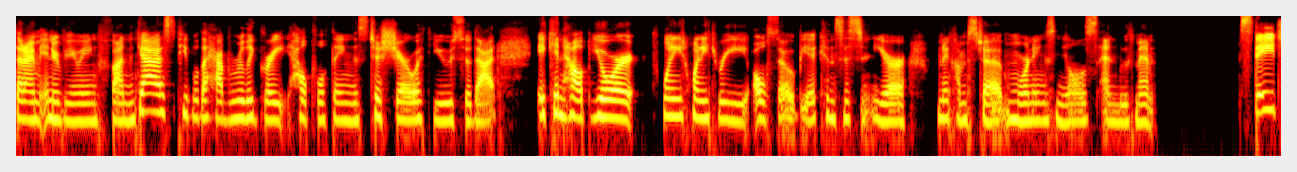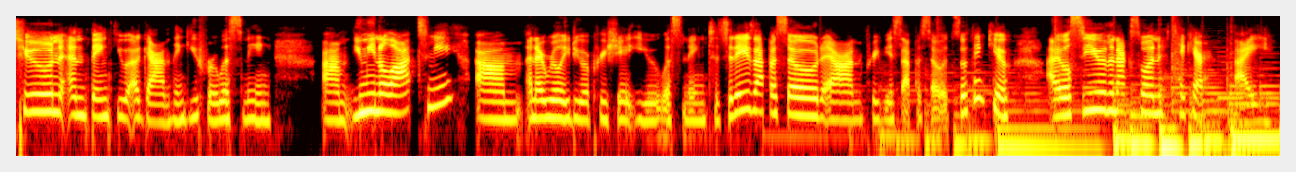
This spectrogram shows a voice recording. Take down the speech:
that I'm interviewing fun guests, people that have really great, helpful things to share with you so that it can help your 2023 also be a consistent year when it comes to mornings, meals, and movement. Stay tuned and thank you again. Thank you for listening. Um, you mean a lot to me, um, and I really do appreciate you listening to today's episode and previous episodes. So thank you. I will see you in the next one. Take care. Bye.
